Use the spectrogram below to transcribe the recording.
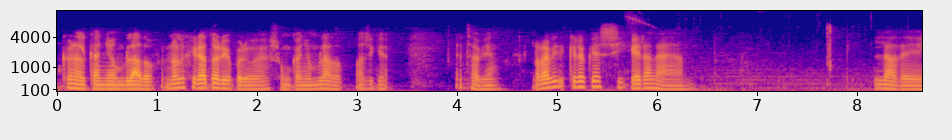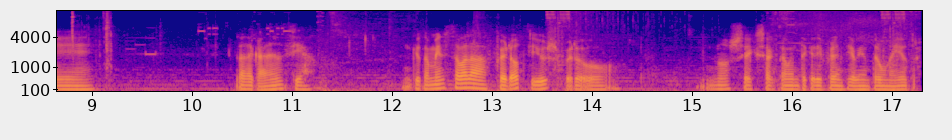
Con el cañón blado. No el giratorio, pero es un cañón blado, así que... Está bien. Rabbit creo que sí que era la... La de... La de cadencia. Aunque también estaba la Ferocious, pero... No sé exactamente qué diferencia había entre una y otra.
